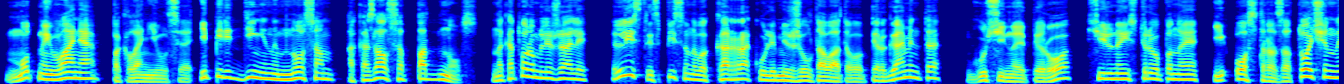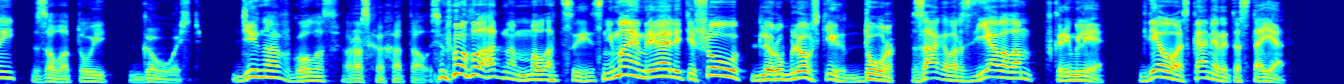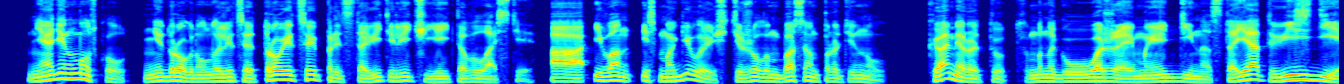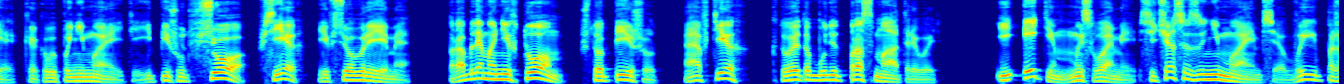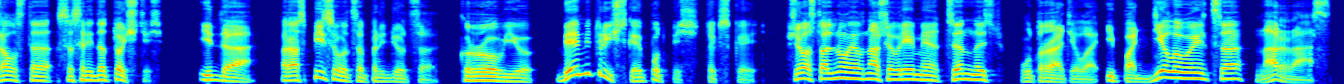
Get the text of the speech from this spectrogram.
Мутный Ваня поклонился, и перед Дининым носом оказался поднос, на котором лежали лист исписанного каракулями желтоватого пергамента, гусиное перо, сильно истрепанное, и остро заточенный золотой гвоздь. Дина в голос расхохоталась. «Ну ладно, молодцы, снимаем реалити-шоу для рублевских дур. Заговор с дьяволом в Кремле. Где у вас камеры-то стоят?» Ни один мускул не дрогнул на лице троицы представителей чьей-то власти. А Иван Исмагилович тяжелым басом протянул. Камеры тут, многоуважаемая Дина, стоят везде, как вы понимаете, и пишут все, всех и все время. Проблема не в том, что пишут, а в тех, кто это будет просматривать. И этим мы с вами сейчас и занимаемся. Вы, пожалуйста, сосредоточьтесь. И да, расписываться придется кровью. Биометрическая подпись, так сказать. Все остальное в наше время ценность утратила и подделывается на раз.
